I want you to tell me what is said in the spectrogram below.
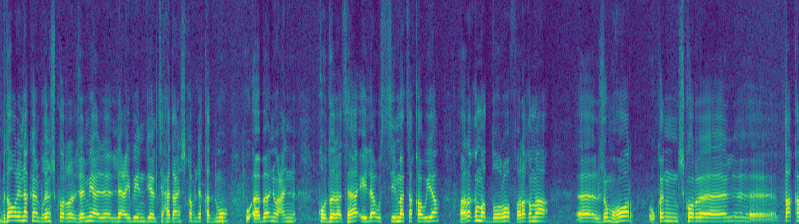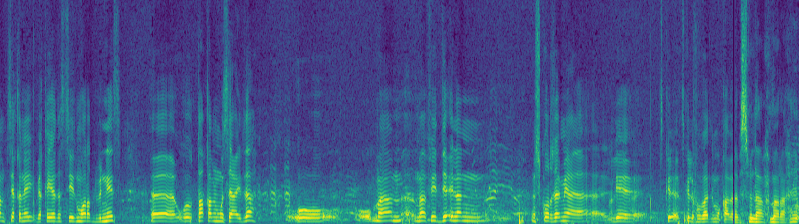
بدورنا كنبغي نشكر جميع اللاعبين ديال اتحاد عين شقف اللي قدموا وأبانوا عن قدرات هائلة واستماته قوية رغم الظروف رغم الجمهور. وكنشكر الطاقم التقني بقيادة السيد مراد بنيس والطاقم المساعد له. وما ما في إلا نشكر جميع اللي تكلفوا بهذه المقابلة. بسم الله الرحمن الرحيم.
